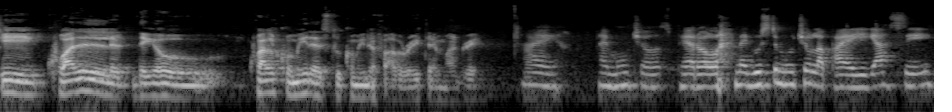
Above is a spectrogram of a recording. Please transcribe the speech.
¿Y cuál, digo, cuál comida es tu comida favorita en Madrid? Hay, hay muchos, pero me gusta mucho la paella, sí.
